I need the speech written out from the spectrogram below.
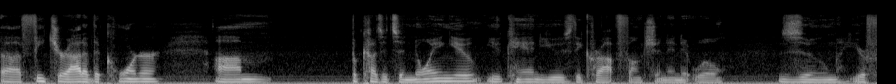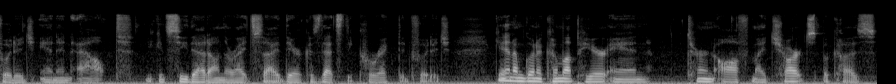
a feature out of the corner um, because it's annoying you, you can use the crop function and it will zoom your footage in and out. You can see that on the right side there because that's the corrected footage. Again, I'm going to come up here and turn off my charts because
